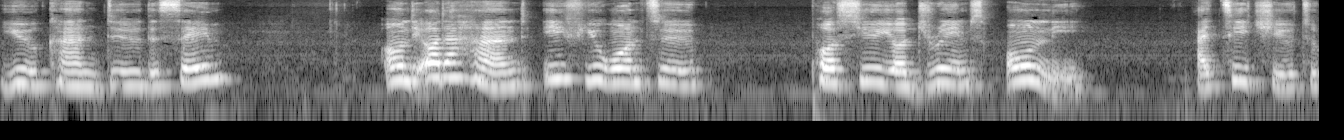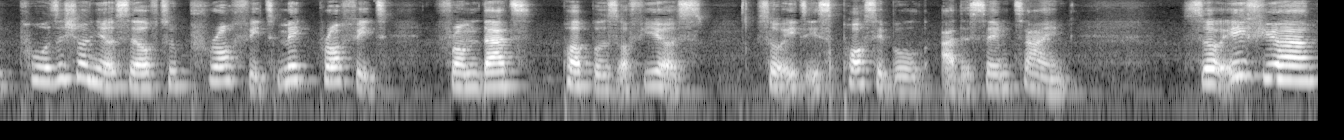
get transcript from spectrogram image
you can do the same. On the other hand, if you want to pursue your dreams only, I teach you to position yourself to profit, make profit from that purpose of yours. So it is possible at the same time. So if you are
